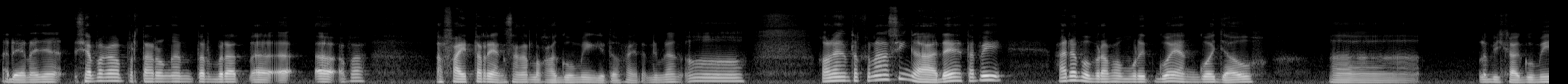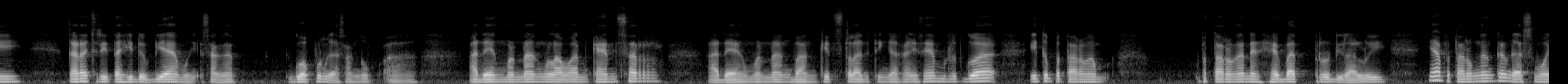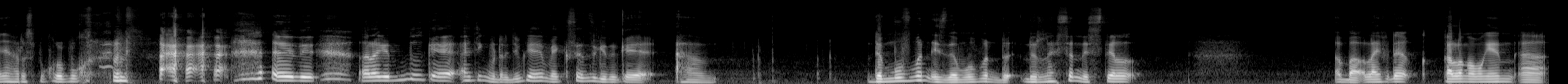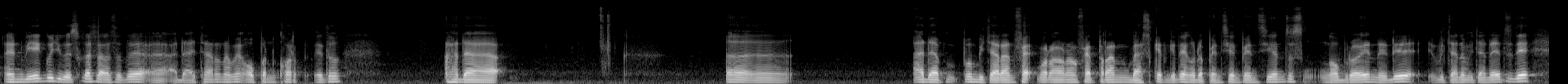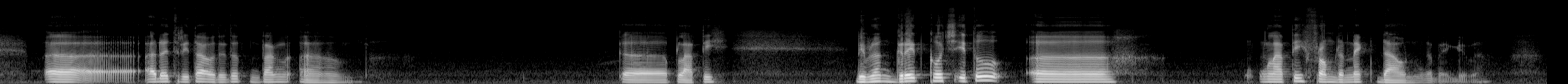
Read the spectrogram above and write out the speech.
ada yang nanya siapakah pertarungan terberat uh, uh, uh, apa a fighter yang sangat lo kagumi gitu fighter. Dia bilang oh kalau yang terkenal sih nggak ada ya tapi ada beberapa murid gue yang gue jauh uh, lebih kagumi. Karena cerita hidup dia yang sangat gue pun nggak sanggup uh, ada yang menang melawan cancer ada yang menang bangkit setelah ditinggalkan saya menurut gue itu pertarungan pertarungan yang hebat perlu dilalui. Ya pertarungan kan nggak semuanya harus pukul-pukulan orang itu kayak anjing bener juga ya make sense gitu kayak um, the movement is the movement the, the lesson is still about life. Dan kalau ngomongin uh, NBA gue juga suka salah satunya uh, ada acara namanya Open Court. Itu ada uh, ada pembicaraan orang-orang veteran basket gitu yang udah pensiun-pensiun terus ngobrolin dia bercanda-bercanda itu dia uh, ada cerita waktu itu tentang um, uh, pelatih. Dia bilang great coach itu uh, ngelatih from the neck down katanya gitu.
